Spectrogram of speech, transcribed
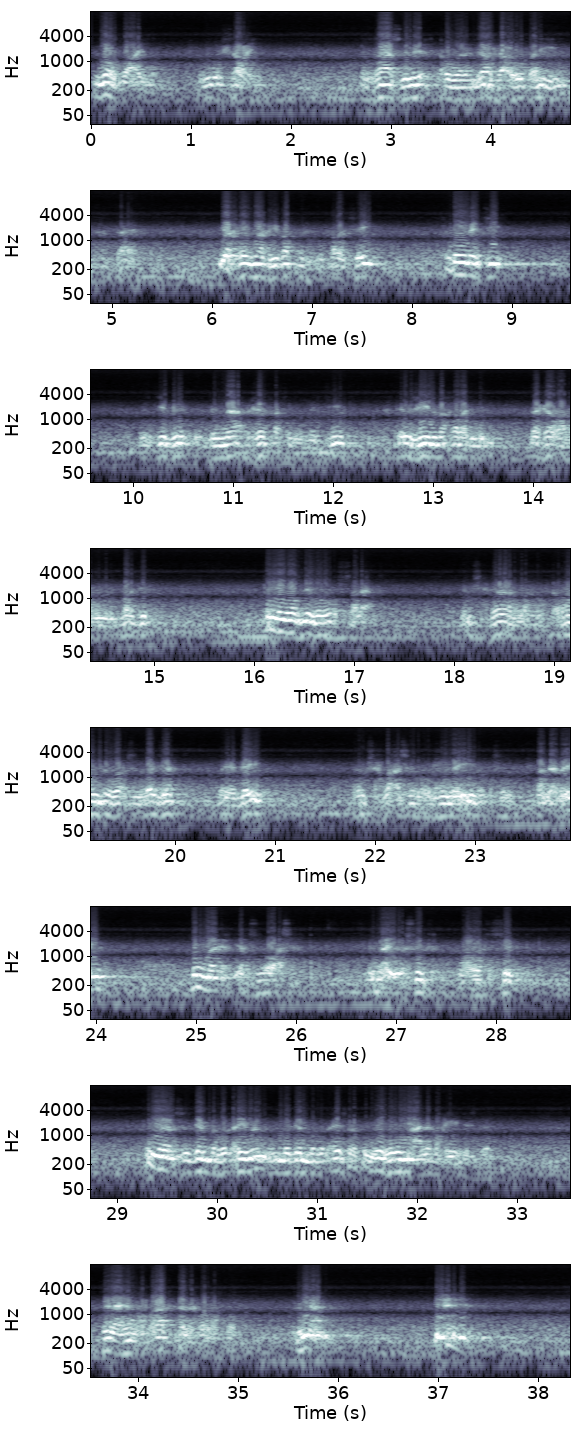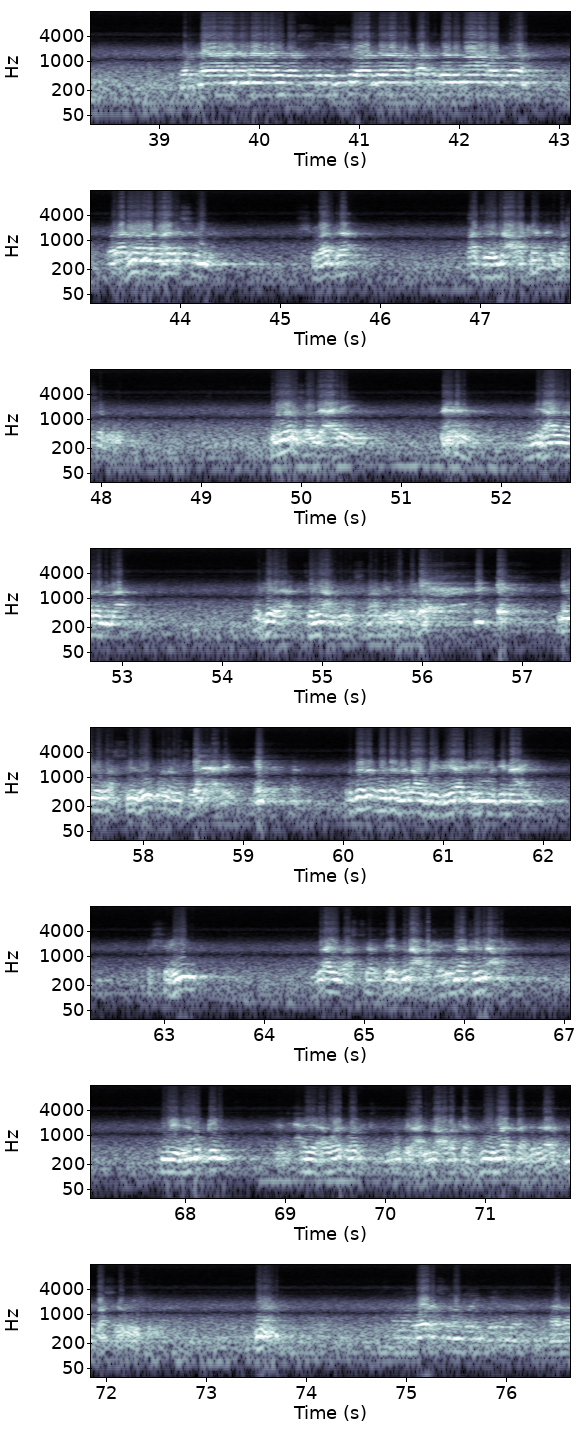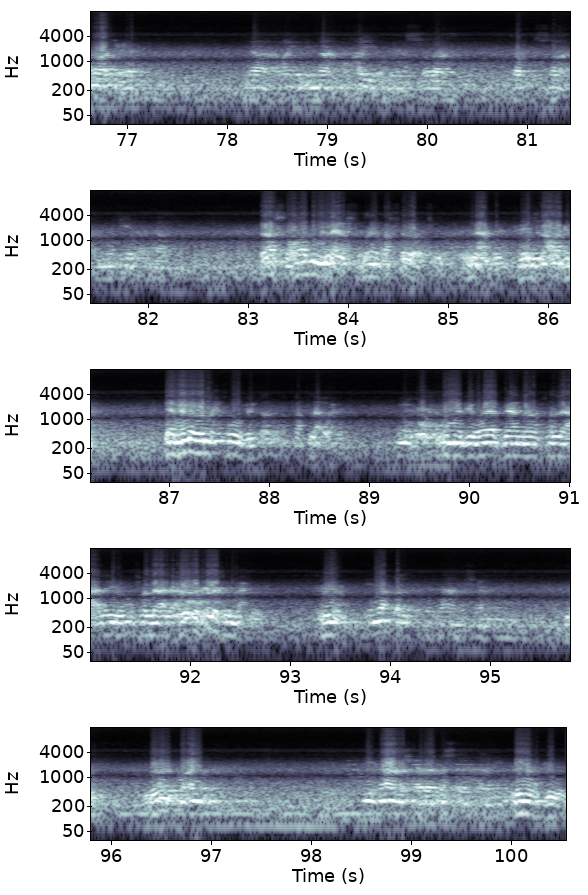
يوضع أيضا هو الشرعي. الغاسل أولا يرفعه قليل حتى يخرج ما في بطنه من خرج شيء ثم ينجيه ينجيه بالماء بخرقة ينجيه حتى يزيل ما خرج من ذكره من فرجه ثم يوظفه الصلاة. يمسح فمه ورمده ويغسل وجهه ويديه ويمسح رأسه واذنيه ويغسل قدميه ثم يغسل رأسه. بالماء والسدر وعروة السدر ثم يغسل جنبه الأيمن ثم جنبه الأيسر ثم يغسل ما على بقية جسده ثلاث مرات هذا هو الأفضل. نعم. وكان لا يغسل الشهداء قتل المعركة. هذا السنة الشهداء قتل المعركة يغسلون ولا يصلي عليهم. ولهذا لما وجد اجتماع من اصحاب يوم لم يغسلهم ولم يصلي عليهم ودفنهم في ثيابهم ودمائهم الشهيد لا يغسل في المعركة لأنه في المعركة. أما إذا نقل يعني حياة وقت نقل عن المعركة ثم مات بعد ذلك يغسل ويصلى نعم. ويحسن هذا راجع إلى غير الصلاة ترك الصلاة المجيبة. لا الصواب انه لا يصلي يغسل ويصلى نعم في المعركة لأن هذا هو المحفوظ في قتل أحد ومن الروايات بأنه صلى عليه وصلى على أحد وليس المحفوظ نعم نقل هامش نعم في هامش على المسألة نعم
